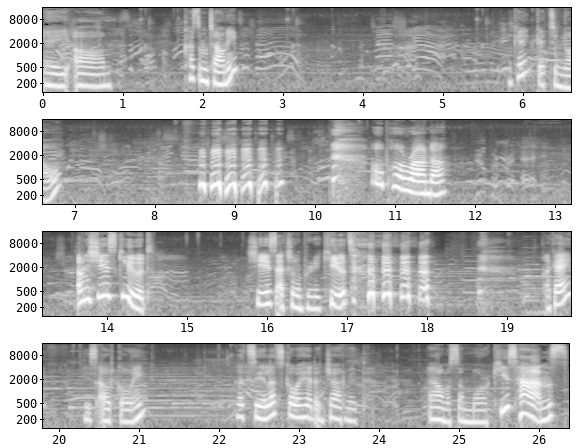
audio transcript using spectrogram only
a um, custom townie. Okay, get to know. oh, poor Rhonda. I mean, she is cute. She is actually pretty cute. okay, he's outgoing. Let's see, let's go ahead and chat with Alma some more. Kiss hands!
